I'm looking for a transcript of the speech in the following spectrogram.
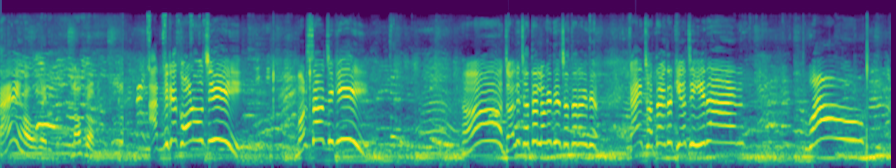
ନାଇଁ ହଉ ଭେରି ନୋ ପ୍ରୋବ୍ଲେମ୍ ଆଦ୍ବିକା କ'ଣ ହେଉଛି? ବର୍ଷା ହେଉଛି କି? ହଁ ଜଲ୍ଦି ଛତା ଲଗେଇ ଦିଅ ଛତା ଲଗେଇ ଦିଅ। କାଇଁ ଛତା ଭିତରେ କିଏ ଅଛି? Hiran. Wow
